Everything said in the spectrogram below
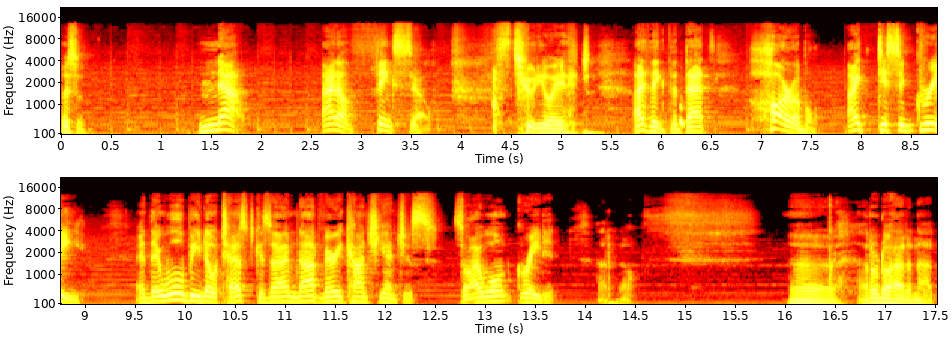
Listen. No, I don't think so. Studio 8H. I think that that's horrible. I disagree. And there will be no test because I'm not very conscientious. So I won't grade it. I don't know. Uh, I don't know how to not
